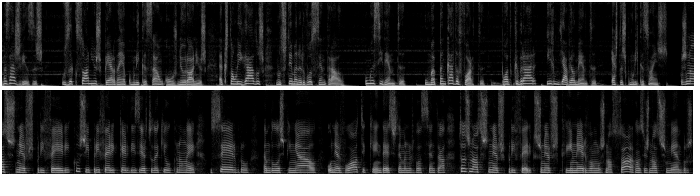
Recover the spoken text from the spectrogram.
Mas às vezes os axónios perdem a comunicação com os neurónios, a que estão ligados no sistema nervoso central. Um acidente, uma pancada forte, pode quebrar irremediavelmente estas comunicações os nossos nervos periféricos, e periférico quer dizer tudo aquilo que não é o cérebro, a medula espinhal, o nervo óptico, que ainda é o sistema nervoso central, todos os nossos nervos periféricos, os nervos que inervam os nossos órgãos e os nossos membros,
